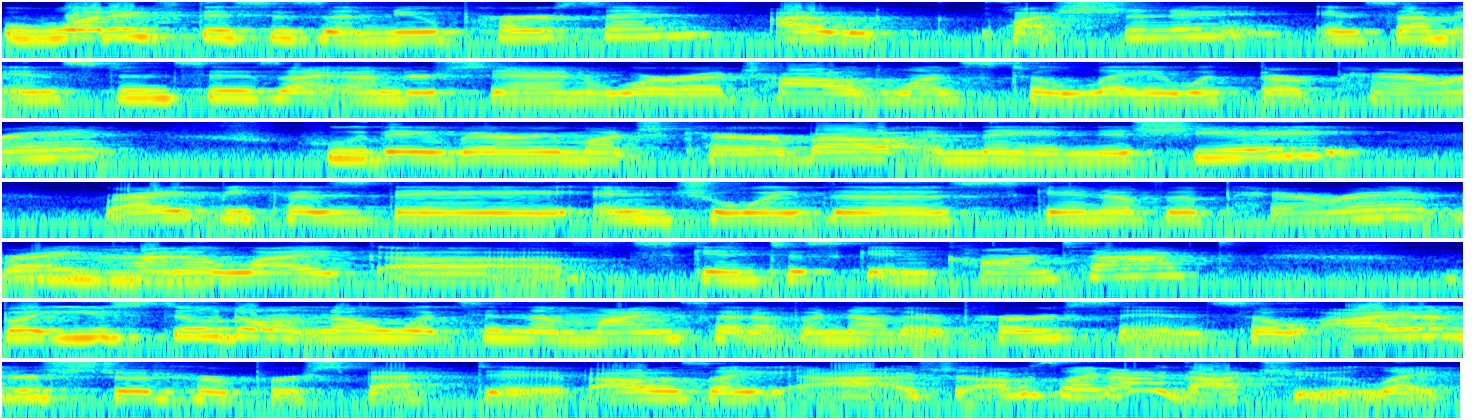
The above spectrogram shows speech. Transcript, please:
what if this is a new person? I would question it. In some instances, I understand where a child wants to lay with their parent who they very much care about and they initiate, right? Because they enjoy the skin of the parent, right? Mhm. Kind of like uh, skin to skin contact. But you still don't know what's in the mindset of another person. So I understood her perspective. I was like, I, I was like, I got you. Like,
